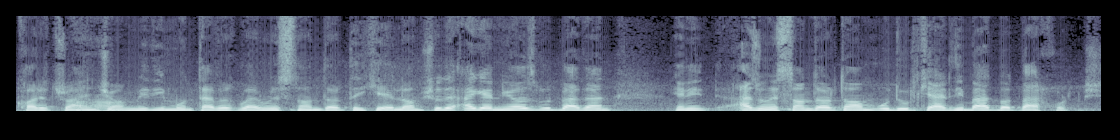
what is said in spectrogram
کارت رو انجام میدی منطبق بر اون استانداردی که اعلام شده. اگر نیاز بود بعدا یعنی از اون استانداردها هم عدول کردی بعد باید برخورد میشه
